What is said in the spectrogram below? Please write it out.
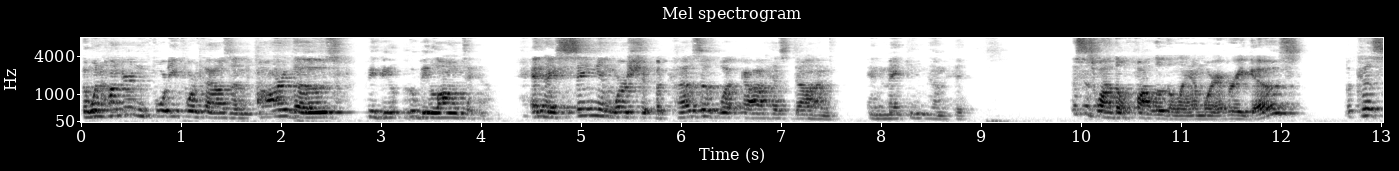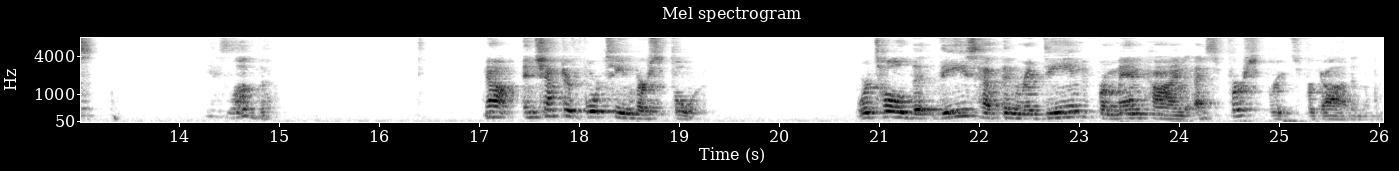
The 144,000 are those who belong to Him. And they sing and worship because of what God has done in making them His. This is why they'll follow the Lamb wherever He goes, because He has loved them. Now, in chapter 14, verse 4, we're told that these have been redeemed from mankind as first fruits for God in the land.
